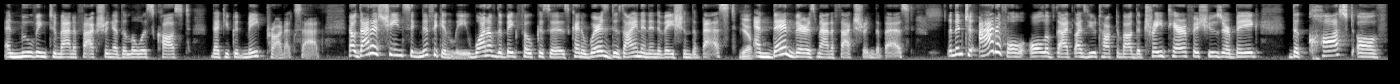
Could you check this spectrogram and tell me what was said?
and moving to manufacturing at the lowest cost that you could make products at. Now that has changed significantly. One of the big focuses kind of where's design and innovation the best? Yep. And then where is manufacturing the best? And then to add of all, all of that, as you talked about, the trade tariff issues are big the cost of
